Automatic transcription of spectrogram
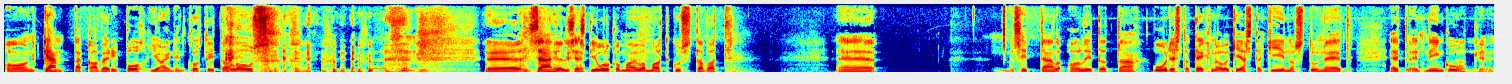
oon kämppäkaveripohjainen kotitalous. Säännöllisesti ulkomailla matkustavat sitten täällä oli tota, uudesta teknologiasta kiinnostuneet, että et niinku okay.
